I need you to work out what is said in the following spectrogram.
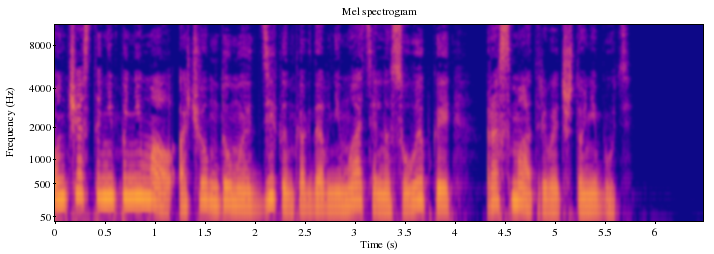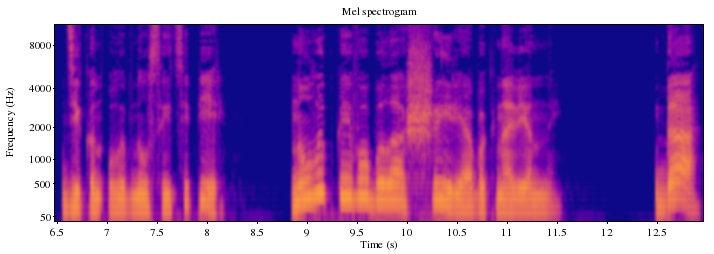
Он часто не понимал, о чем думает Дикон, когда внимательно, с улыбкой рассматривает что-нибудь. Дикон улыбнулся и теперь, но улыбка его была шире обыкновенной. «Да»,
